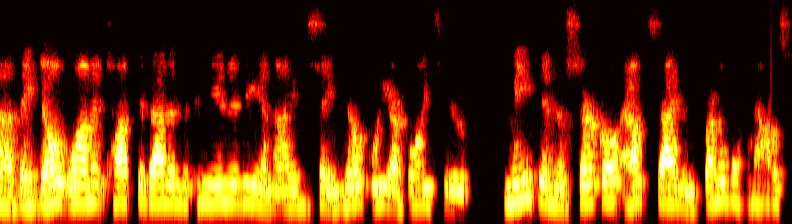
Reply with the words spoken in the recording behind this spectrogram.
Uh, they don't want it talked about in the community. And I say, nope, we are going to meet in a circle outside in front of the house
